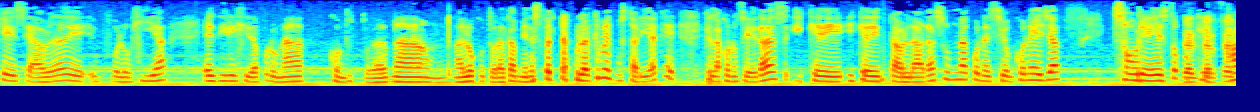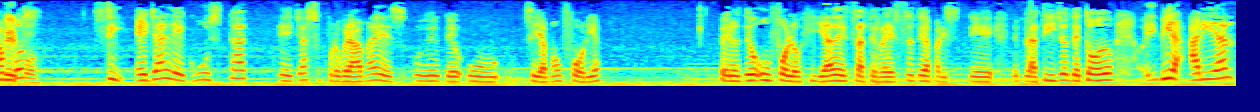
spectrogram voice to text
que se habla de ufología, es dirigida por una conductora, una, locutora también espectacular que me gustaría que, la conocieras y que, y que entablaras una conexión con ella sobre esto, porque ambos, sí, ella le gusta, ella su programa es de, se llama Euforia, pero es de ufología, de extraterrestres, de, de, platillos, de todo. Mira, harían,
